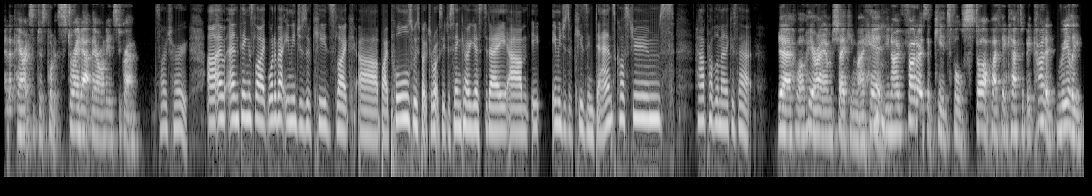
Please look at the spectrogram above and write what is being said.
And the parents have just put it straight out there on Instagram. So true. Uh, and, and things like, what about images of kids like uh, by pools? We spoke to Roxy Jacenko yesterday. Um, I- images of kids in dance costumes. How problematic is that? Yeah, well, here I am shaking my head. You know, photos of kids, full stop, I think have to be kind of really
